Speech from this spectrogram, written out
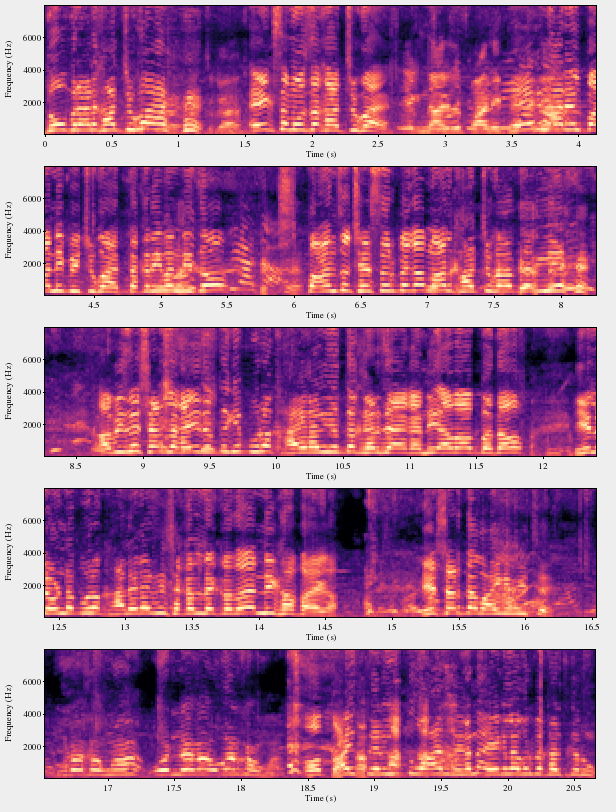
दो ब्रेड खा चुका है एक समोसा खा चुका है। एक नारियल पानी पी एक नारियल पानी पी चुका है तकरीबन नहीं तो पाँच सौ छह सौ रुपए का माल खा चुका है अब तक ये। अब इसने शर्त लगाई जब तक ये पूरा खाएगा नहीं जब तक घर जाएगा नहीं। अब आप बताओ ये लौंडा पूरा खा लेगा इसकी शक्ल देख कर नहीं खा पाएगा। ये शर्त है भाई के पीछे। पूरा खाऊँगा और लेगा और खाऊँगा। और भाई तेरे तू आज लेगा ना एक लाख रुपए खर्च करूँ।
